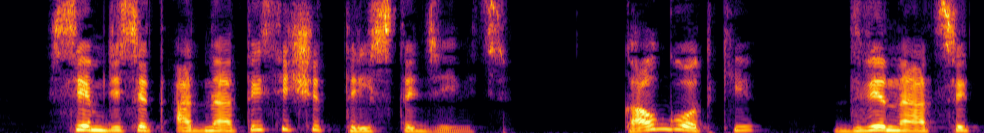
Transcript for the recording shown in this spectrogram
— 71 309. Колготки — 12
